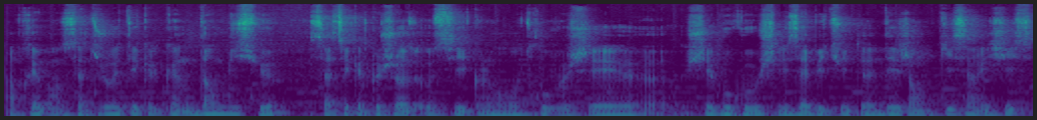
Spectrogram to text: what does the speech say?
Après, bon, ça a toujours été quelqu'un d'ambitieux. Ça, c'est quelque chose aussi que l'on retrouve chez, euh, chez beaucoup, chez les habitudes des gens qui s'enrichissent.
